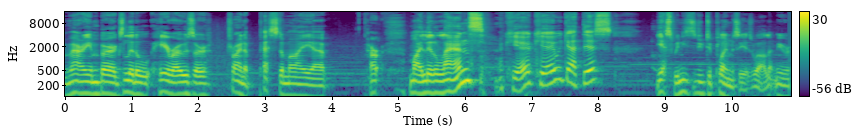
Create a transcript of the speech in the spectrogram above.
Marienburg's little heroes are trying to pester my uh, her, my little lands. Okay, okay, we got this. Yes, we need to do diplomacy as well. Let me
